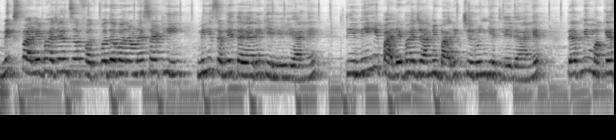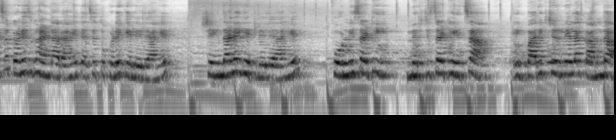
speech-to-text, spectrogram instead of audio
मिक्स पालेभाज्यांचा फतफद बनवण्यासाठी मी ही सगळी तयारी केलेली आहे. तिन्ही पालेभाज्या मी बारीक चिरून घेतलेल्या आहेत. त्यात मी मक्याचं कणीस घालणार आहे त्याचे तुकडे केलेले आहेत. शेंगदाणे घेतलेले आहेत. फोडणीसाठी मिरचीचा ठेचा एक बारीक चिरलेला कांदा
